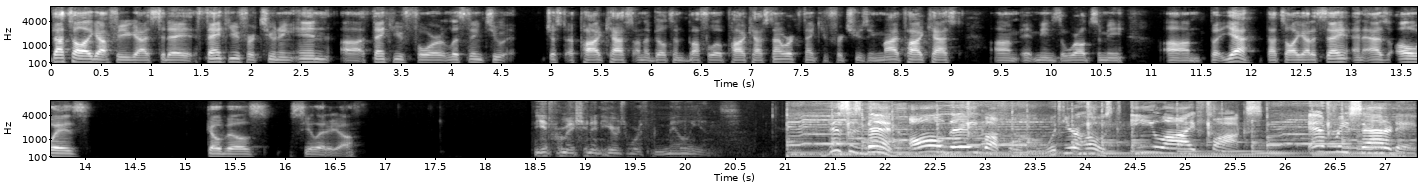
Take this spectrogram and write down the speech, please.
that's all I got for you guys today. Thank you for tuning in. Uh, thank you for listening to just a podcast on the Built in Buffalo Podcast Network. Thank you for choosing my podcast. Um, it means the world to me. Um, but yeah, that's all I got to say. And as always, go Bills. See you later, y'all. The information in here is worth millions. This has been All Day Buffalo with your host, Eli Fox. Every Saturday,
